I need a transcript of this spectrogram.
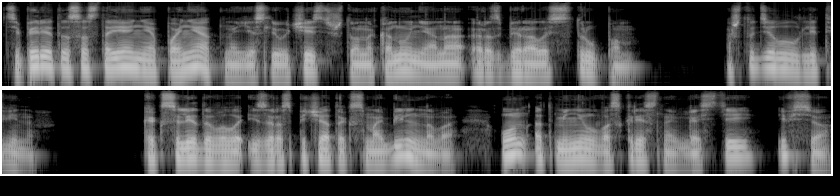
Теперь это состояние понятно, если учесть, что накануне она разбиралась с трупом. А что делал Литвинов? Как следовало из распечаток с мобильного, он отменил воскресных гостей и все.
